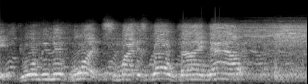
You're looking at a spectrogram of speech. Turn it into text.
it. You only live once. You might as well die now.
